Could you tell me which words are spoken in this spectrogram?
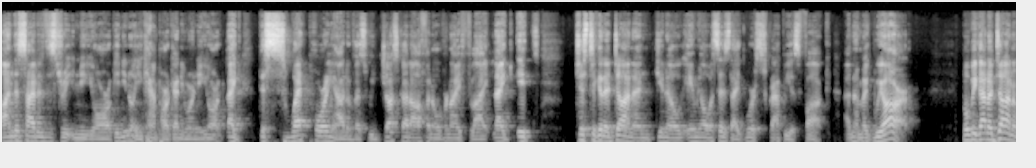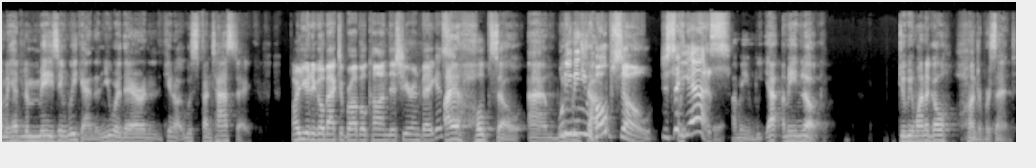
on the side of the street in New York. And you know you can't park anywhere in New York. Like the sweat pouring out of us. We just got off an overnight flight. Like it's just to get it done. And you know, Amy always says like we're scrappy as fuck, and I'm like we are, but we got it done, and we had an amazing weekend, and you were there, and you know it was fantastic. Are you going to go back to BravoCon this year in Vegas? I hope so. Um, what do you mean you out- hope so? Just say yes. I mean, we, yeah. I mean, look, do we want to go? Hundred percent.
